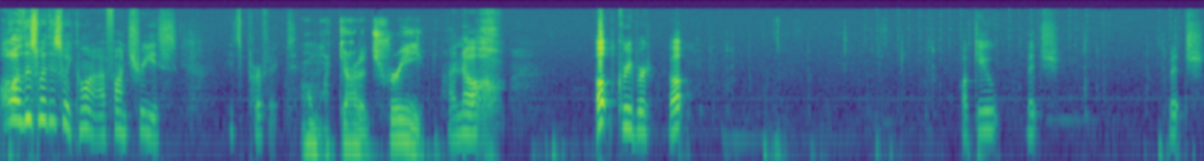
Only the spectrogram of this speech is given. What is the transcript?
Oh, this way, this way. Come on, I found trees. It's perfect. Oh my god, a tree. I know. Oh, creeper. Oh. Fuck you, bitch. Bitch.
